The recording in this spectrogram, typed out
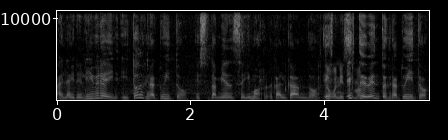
al aire libre y, todo es gratuito. Eso también seguimos recalcando. este evento es gratuito,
